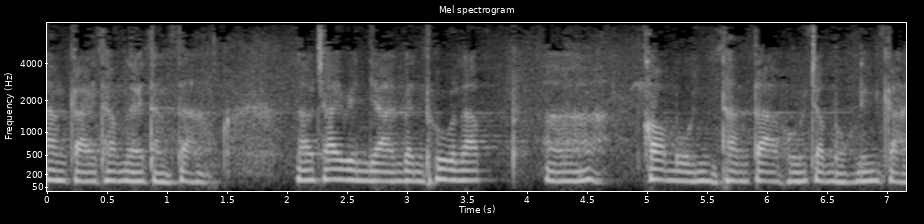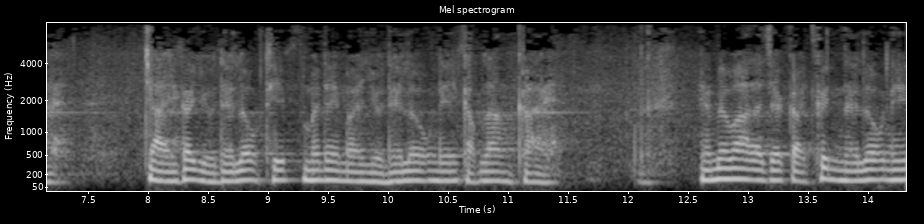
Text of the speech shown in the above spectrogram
ร่างกายทำอะไรต่างๆเราใช้วิญญาณเป็นผู้รับข้อมูลทางตาหูจมูกนิ้วกาย ใจก็อยู่ในโลกทิพย์ไม่ได้มาอยู่ในโลกนี้กับร่างกายยังไม่ว่าอะไรจะเกิดขึ้นในโลกนี้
